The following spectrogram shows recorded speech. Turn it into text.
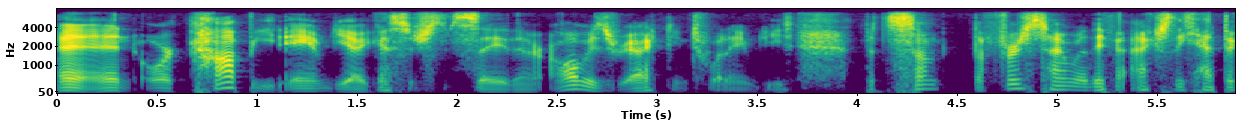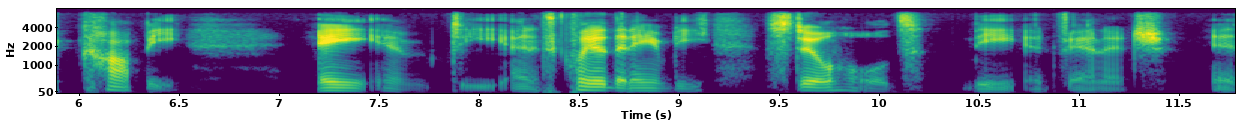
and, or copied AMD. I guess I should say they're always reacting to what AMD's, but some the first time where they've actually had to copy AMD, and it's clear that AMD still holds the advantage in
